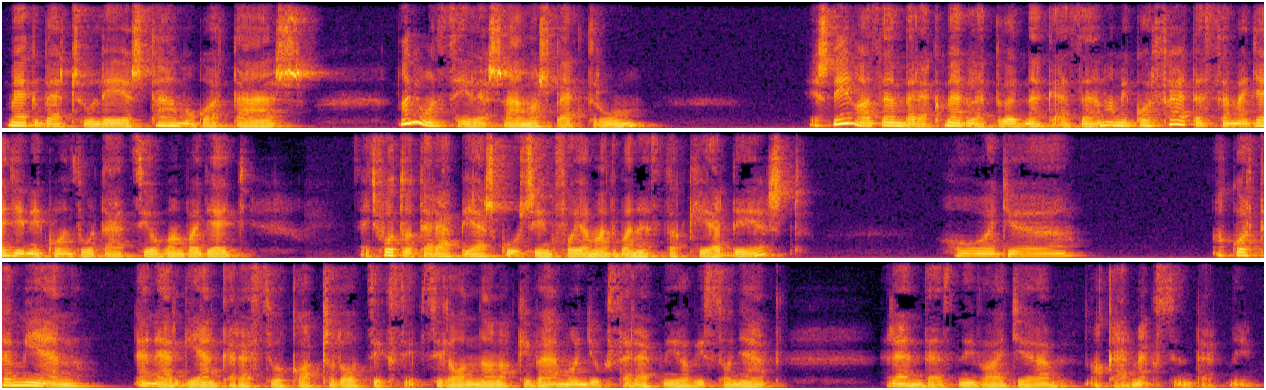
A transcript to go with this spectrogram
megbecsülés, támogatás, nagyon széles ám a spektrum, és néha az emberek meglepődnek ezen, amikor felteszem egy egyéni konzultációban, vagy egy egy fototerápiás coaching folyamatban ezt a kérdést, hogy akkor te milyen energián keresztül kapcsolódsz XY-nal, akivel mondjuk szeretné a viszonyát rendezni, vagy akár megszüntetni.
